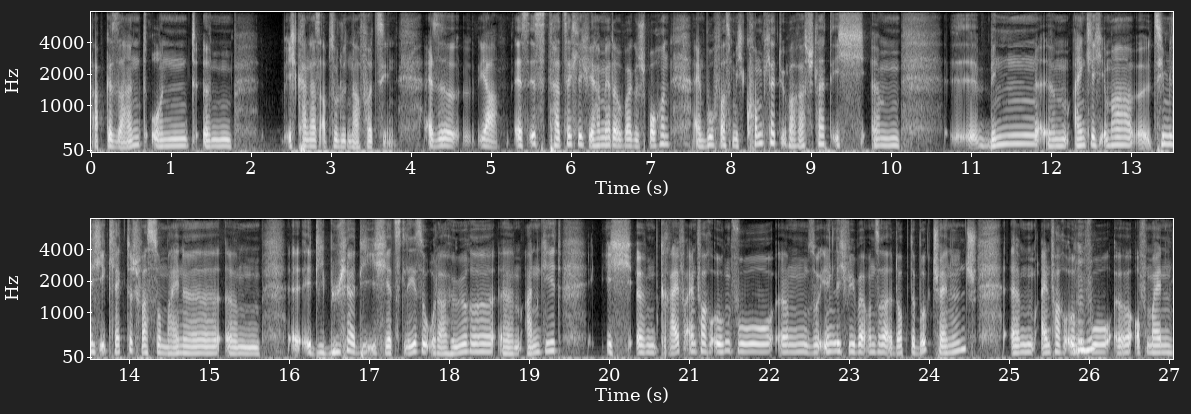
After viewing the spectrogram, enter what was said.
abgesahnt und ähm, ich kann das absolut nachvollziehen. Also ja, es ist tatsächlich, wir haben ja darüber gesprochen, ein Buch, was mich komplett überrascht hat. Ich ähm, äh, bin ähm, eigentlich immer äh, ziemlich eklektisch, was so meine ähm, äh, die Bücher, die ich jetzt lese oder höre, ähm, angeht. Ich ähm, greife einfach irgendwo, ähm, so ähnlich wie bei unserer Adopt a Book Challenge, ähm, einfach irgendwo mhm. äh, auf meinen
